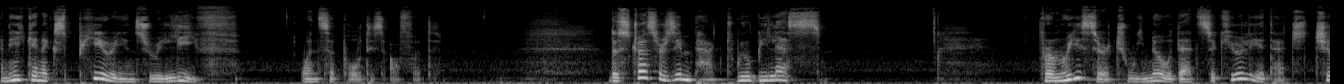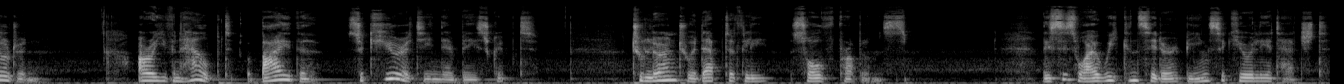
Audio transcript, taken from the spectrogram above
And he can experience relief when support is offered. The stressor's impact will be less. From research, we know that securely attached children are even helped by the security in their base script to learn to adaptively solve problems. This is why we consider being securely attached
